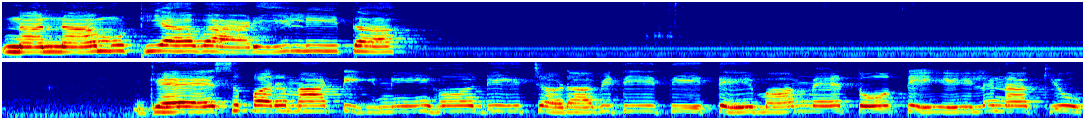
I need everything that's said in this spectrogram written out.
નાના મુઠિયા વાળી લીધા. ગેસ પર માટીની હાંડી ચડાવી દીધી, તેમાં મેં તો તેલ નાખ્યું.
